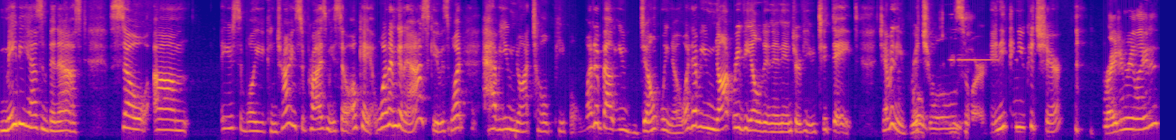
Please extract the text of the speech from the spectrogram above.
maybe hasn't been asked? So um, you said, well, you can try and surprise me. So, okay, what I'm going to ask you is what have you not told people? What about you don't we know? What have you not revealed in an interview to date? Do you have any oh, rituals oh, or anything you could share? Writing related?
